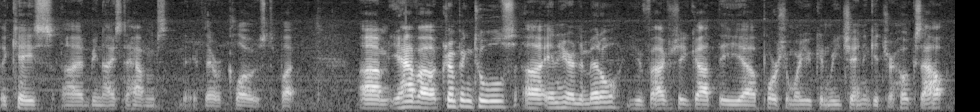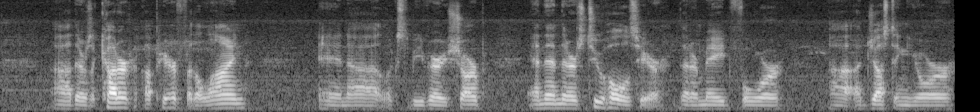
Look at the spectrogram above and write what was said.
the case, uh, it'd be nice to have them if they were closed. But um, you have uh, crimping tools uh, in here in the middle. You've actually got the uh, portion where you can reach in and get your hooks out. Uh, there's a cutter up here for the line and uh, it looks to be very sharp. And then there's two holes here that are made for uh, adjusting your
